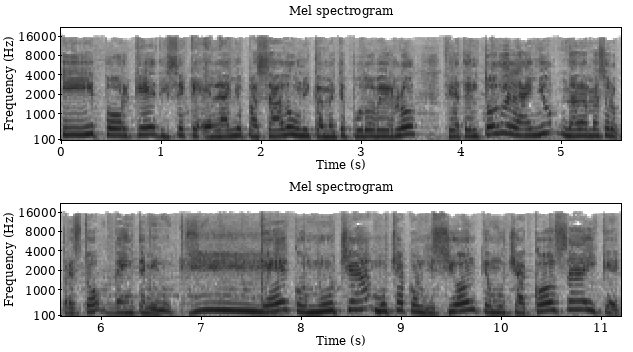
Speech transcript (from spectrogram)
y porque dice que el año pasado únicamente pudo verlo, fíjate, en todo el año nada más se lo prestó 20 minutos. Que con mucha, mucha condición, que mucha cosa y que,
